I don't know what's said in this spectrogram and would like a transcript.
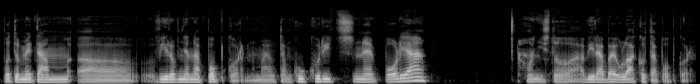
Potom je tam uh, výrobňa na popcorn. Majú tam kukuricné polia, oni z toho a vyrábajú lakota popcorn.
